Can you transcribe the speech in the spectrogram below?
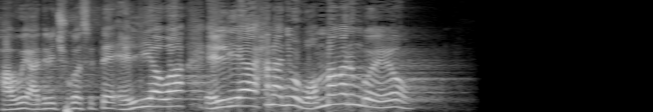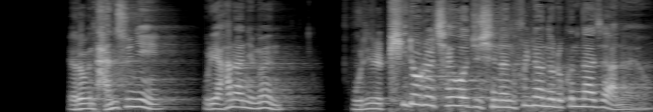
과부의 아들이 죽었을 때 엘리야와 엘리야 하나님을 원망하는 거예요. 여러분 단순히 우리 하나님은 우리를 필요를 채워 주시는 훈련으로 끝나지 않아요.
